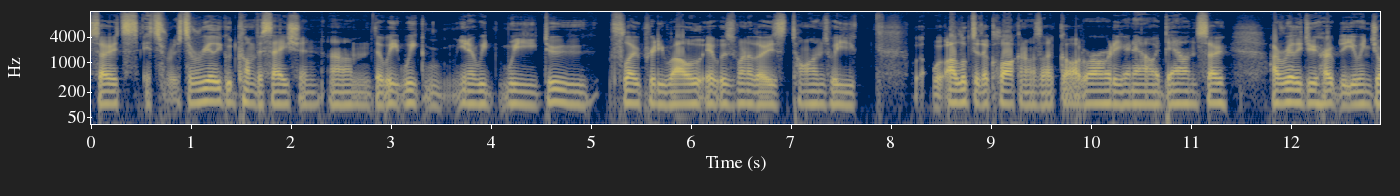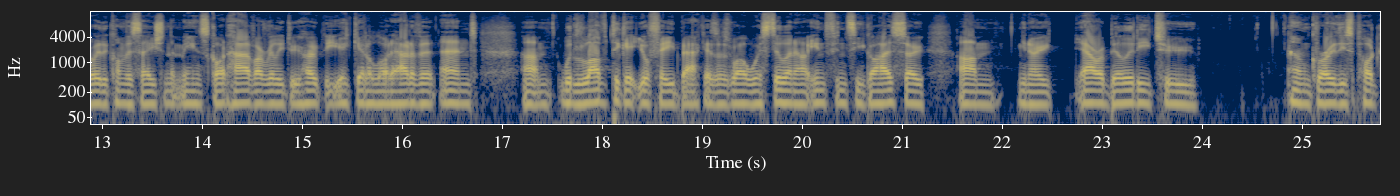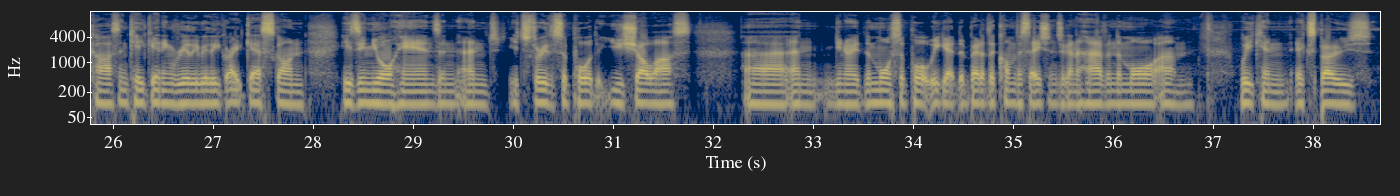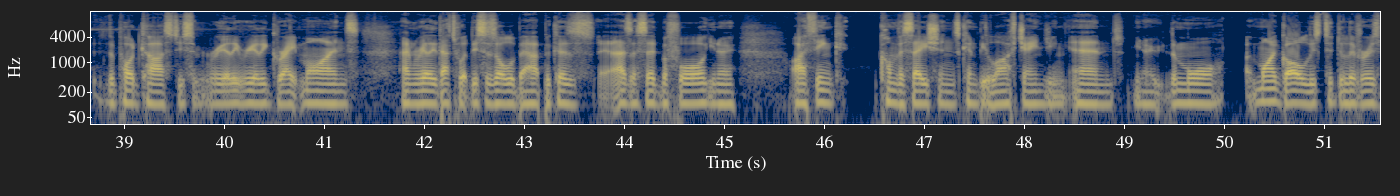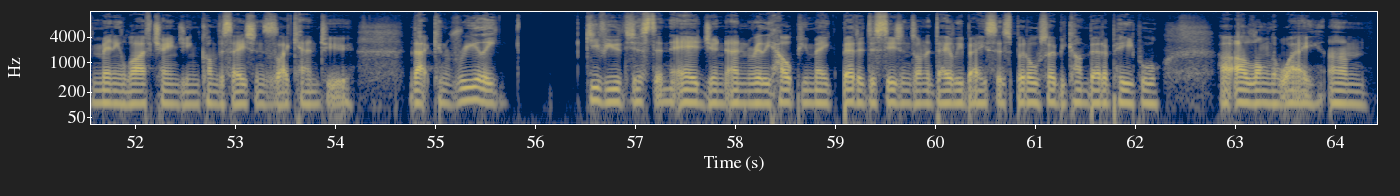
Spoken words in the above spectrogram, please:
So it's it's it's a really good conversation um, that we, we you know we we do flow pretty well. It was one of those times where you I looked at the clock and I was like, God, we're already an hour down. So I really do hope that you enjoy the conversation that me and Scott have. I really do hope that you get a lot out of it and um, would love to get your feedback as, as well. We're still in our infancy, guys. So, um, you know, our ability to um, grow this podcast and keep getting really, really great guests on is in your hands, and, and it's through the support that you show us. Uh, and you know, the more support we get, the better the conversations are going to have, and the more um, we can expose the podcast to some really, really great minds. And really, that's what this is all about. Because, as I said before, you know, I think conversations can be life changing, and you know, the more my goal is to deliver as many life changing conversations as I can to you that can really give you just an edge and, and really help you make better decisions on a daily basis, but also become better people uh, along the way. Um,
